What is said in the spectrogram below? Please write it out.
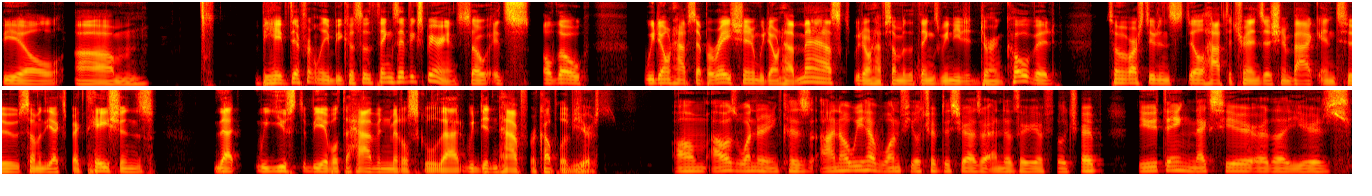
feel um, behave differently because of the things they've experienced. So it's although we don't have separation, we don't have masks, we don't have some of the things we needed during COVID. Some of our students still have to transition back into some of the expectations that we used to be able to have in middle school that we didn't have for a couple of years. Um, I was wondering because I know we have one field trip this year as our end of the year field trip. Do you think next year or the years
